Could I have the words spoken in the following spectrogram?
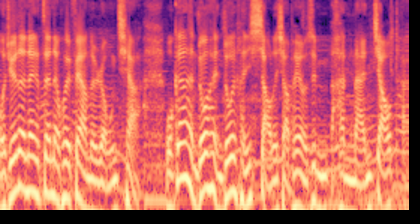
我觉得那个真的会非常的融洽。我跟很多很多很小的小朋友是很难交谈，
